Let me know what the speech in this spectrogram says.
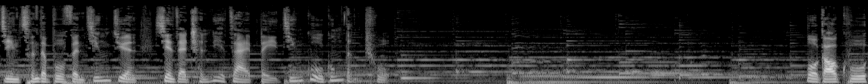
仅存的部分经卷现在陈列在北京故宫等处。莫高窟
